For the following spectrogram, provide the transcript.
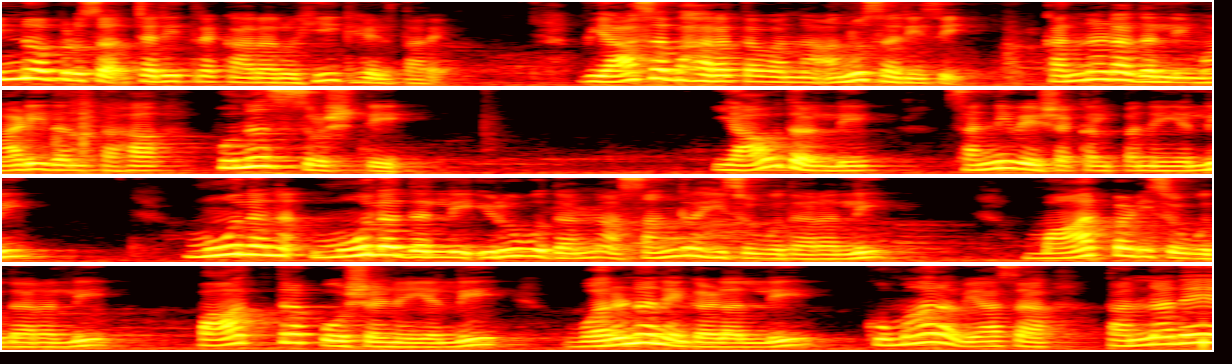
ಇನ್ನೊಬ್ಬರು ಸ ಚರಿತ್ರೆಕಾರರು ಹೀಗೆ ಹೇಳ್ತಾರೆ. ವ್ಯಾಸ ಭಾರತವನ್ನು ಅನುಸರಿಸಿ ಕನ್ನಡದಲ್ಲಿ ಮಾಡಿದಂತಹ ಪುನಃಸೃಷ್ಟಿ. ಯಾವುದರಲ್ಲಿ? ಸನ್ನಿವೇಶ ಕಲ್ಪನೆಯಲ್ಲಿ? ಮೂಲನ, ಮೂಲದಲ್ಲಿ ಇರುವುದನ್ನು ಸಂಗ್ರಹಿಸುವುದರಲ್ಲಿ? ಮಾರ್ಪಡಿಸುವುದರಲ್ಲಿ? ಪಾತ್ರ ಪೋಷಣೆಯಲ್ಲಿ ವರ್ಣನೆಗಳಲ್ಲಿ ಕುಮಾರವ್ಯಾಸ ತನ್ನದೇ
